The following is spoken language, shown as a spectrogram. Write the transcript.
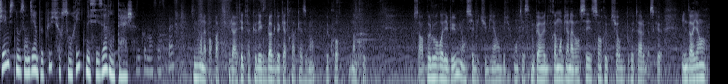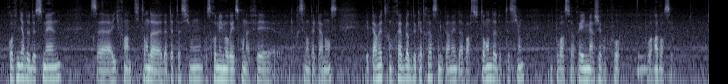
James nous en dit un peu plus sur son rythme et ses avantages. comment ça se passe? Nous, on a pour particularité de faire que des blocs de 4 heures quasiment, de cours d'un coup. C'est un peu lourd au début, mais on s'y habitue bien au bout du compte et ça nous permet de vraiment bien avancer sans rupture brutale parce que, mine de rien, revenir de deux semaines, ça, il faut un petit temps d'a- d'adaptation pour se remémorer ce qu'on a fait euh, la précédente alternance. Et permettre un vrai bloc de 4 heures, ça nous permet d'avoir ce temps d'adaptation et de pouvoir se réimmerger dans le cours, de pouvoir avancer.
